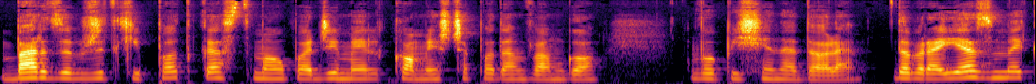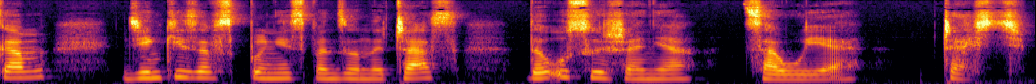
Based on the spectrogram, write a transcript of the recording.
bardzo brzydki podcast małpa.gmail.com. Jeszcze podam Wam go w opisie na dole. Dobra, ja zmykam. Dzięki za wspólnie spędzony czas. Do usłyszenia. Całuję. Cześć.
